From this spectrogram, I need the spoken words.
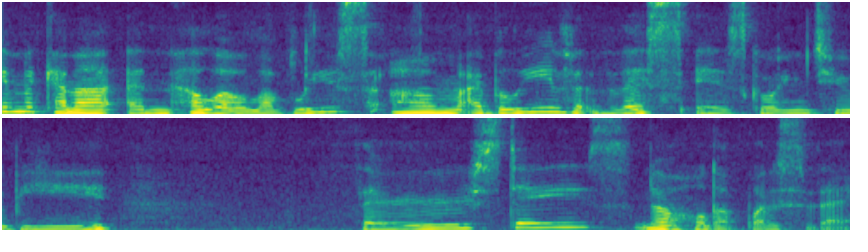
Hey McKenna and hello lovelies. Um, I believe this is going to be Thursdays? No, hold up, what is today?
